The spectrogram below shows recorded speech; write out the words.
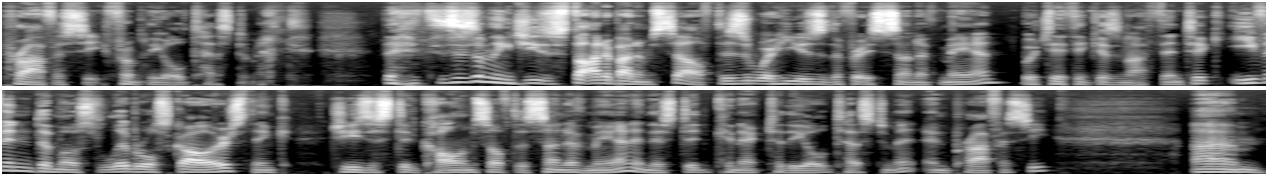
prophecy from the Old Testament. this is something Jesus thought about himself. This is where he uses the phrase Son of Man, which they think is authentic. Even the most liberal scholars think Jesus did call himself the Son of Man, and this did connect to the Old Testament and prophecy. Um,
